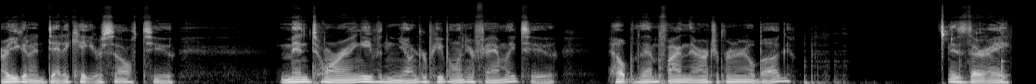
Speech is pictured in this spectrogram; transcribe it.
Are you going to dedicate yourself to mentoring even younger people in your family to help them find their entrepreneurial bug? Is there a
